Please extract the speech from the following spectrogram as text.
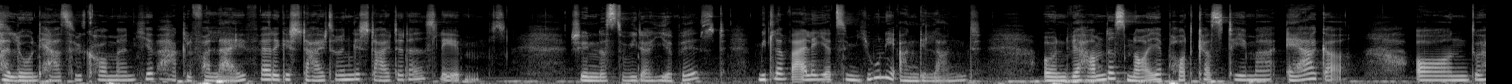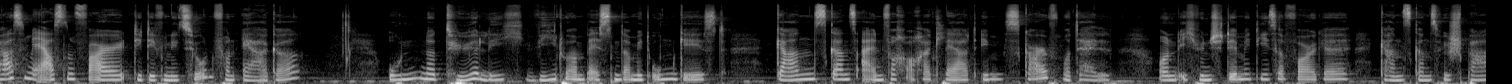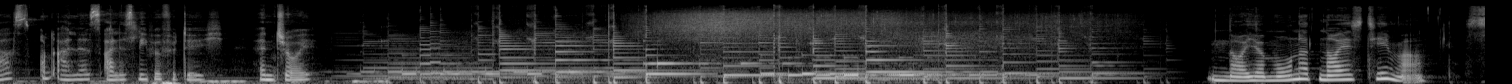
Hallo und herzlich willkommen hier bei Hackel for Life, werde Gestalterin, Gestalter deines Lebens. Schön, dass du wieder hier bist. Mittlerweile jetzt im Juni angelangt. Und wir haben das neue Podcast-Thema Ärger. Und du hörst im ersten Fall die Definition von Ärger und natürlich, wie du am besten damit umgehst, ganz, ganz einfach auch erklärt im Scarf-Modell. Und ich wünsche dir mit dieser Folge ganz, ganz viel Spaß und alles, alles Liebe für dich. Enjoy! Neuer Monat, neues Thema.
